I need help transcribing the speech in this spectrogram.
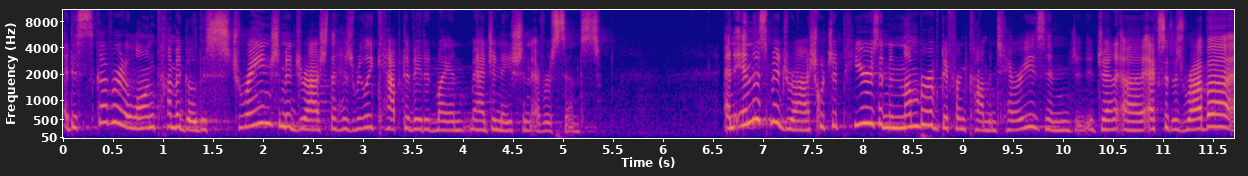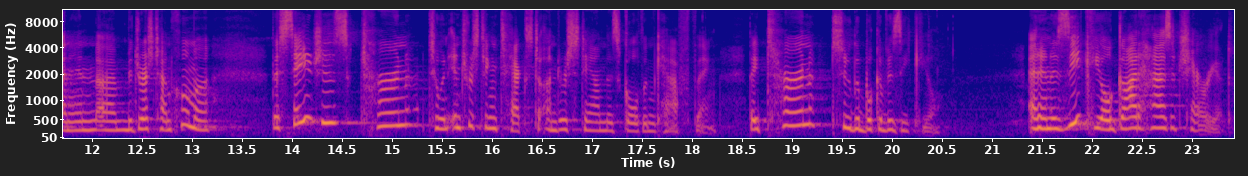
I discovered a long time ago this strange midrash that has really captivated my imagination ever since. And in this midrash, which appears in a number of different commentaries in uh, Exodus Rabbah and in uh, Midrash Tanhuma, the sages turn to an interesting text to understand this golden calf thing. They turn to the book of Ezekiel. And in Ezekiel, God has a chariot.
